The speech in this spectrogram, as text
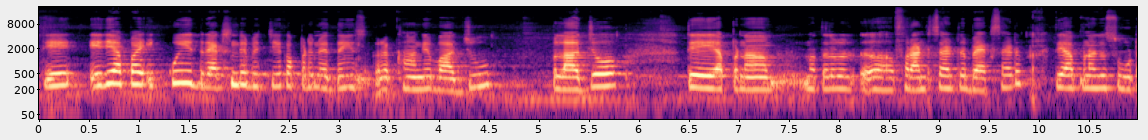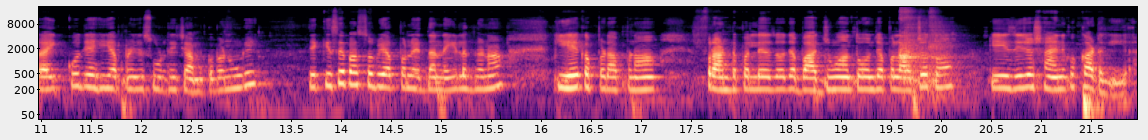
ਅਤੇ ਇਹ ਜੇ ਆਪਾਂ ਇੱਕੋ ਹੀ ਡਾਇਰੈਕਸ਼ਨ ਦੇ ਵਿੱਚ ਇਹ ਕੱਪੜੇ ਨੂੰ ਇੱਦਾਂ ਹੀ ਰੱਖਾਂਗੇ, ਬਾਜੂ ਪਲਾਜੋ ਅਤੇ ਆਪਣਾ ਮਤਲਬ ਫਰੰਟ ਸਾਈਡ ਅਤੇ ਬੈਕ ਸਾਈਡ ਅਤੇ ਆਪਣਾ ਜੋ ਸੂਟ ਆ, ਇੱਕੋ ਜਿਹੀ ਆਪਣੇ ਜੋ ਸੂਟ ਦੀ ਚਮਕ ਬਣੂਗੀ। ਅਤੇ ਕਿਸੇ ਪਾਸੋਂ ਵੀ ਆਪਾਂ ਨੂੰ ਇਦਾਂ ਨਹੀਂ ਲੱਗਣਾ ਕਿ ਇਹ ਕੱਪੜਾ ਆਪਣਾ ਫਰੰਟ ਪੱਲੇ ਤੋਂ ਜਾਂ ਬਾਜੂਆਂ ਤੋਂ ਜਾਂ ਪਲਾਜੋ ਤੋਂ ਕਿ ਇਸ ਦੀ ਜੋ ਸ਼ਾਈਨ ਕੋ ਘਟ ਗਈ ਆ।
